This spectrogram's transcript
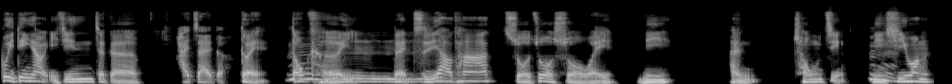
不一定要已经这个还在的，对，都可以。对，只要他所作所为，你很憧憬，你希望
